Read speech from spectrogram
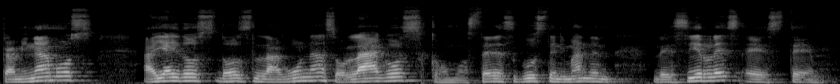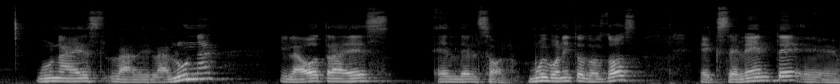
caminamos Ahí hay dos, dos lagunas o lagos, como ustedes gusten y manden decirles. Este, una es la de la luna y la otra es el del sol. Muy bonitos los dos, excelente. Eh,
